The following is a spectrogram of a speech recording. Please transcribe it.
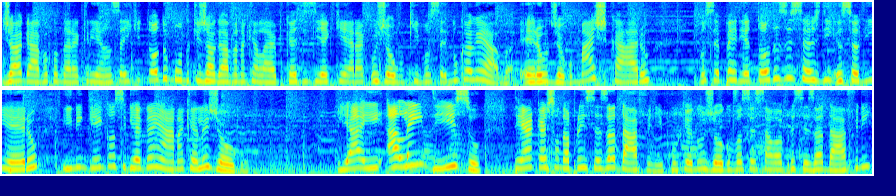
jogavam quando era criança e que todo mundo que jogava naquela época dizia que era o jogo que você nunca ganhava. Era o jogo mais caro, você perdia todo o seu dinheiro e ninguém conseguia ganhar naquele jogo. E aí, além disso, tem a questão da princesa Daphne, porque no jogo você salva a princesa Daphne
